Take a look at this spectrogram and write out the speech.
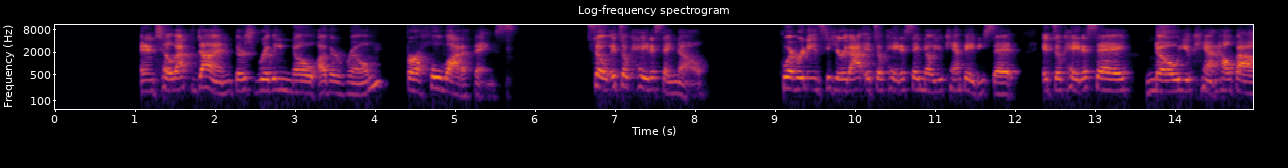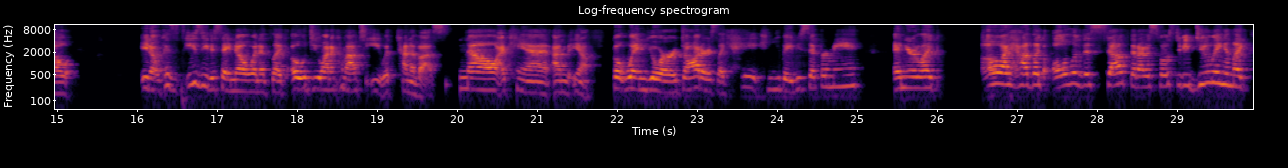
And until that's done, there's really no other room for a whole lot of things. So it's okay to say no. Whoever needs to hear that, it's okay to say no, you can't babysit. It's okay to say no, you can't help out. You know, because it's easy to say no when it's like, oh, do you want to come out to eat with 10 of us? No, I can't. I'm, you know, but when your daughter's like, hey, can you babysit for me? And you're like, oh, I had like all of this stuff that I was supposed to be doing. And like,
